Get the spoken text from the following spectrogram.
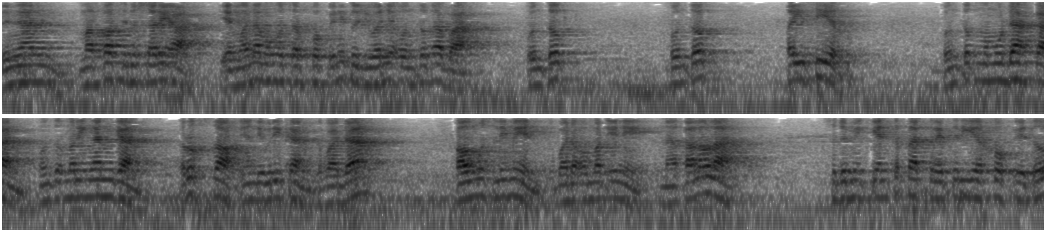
Dengan maqasidus syariah yang mana mengusap khuf ini tujuannya untuk apa? Untuk untuk taisir. Untuk memudahkan untuk meringankan rukhsah yang diberikan kepada kaum muslimin kepada umat ini. Nah kalaulah sedemikian ketat kriteria khuf itu,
